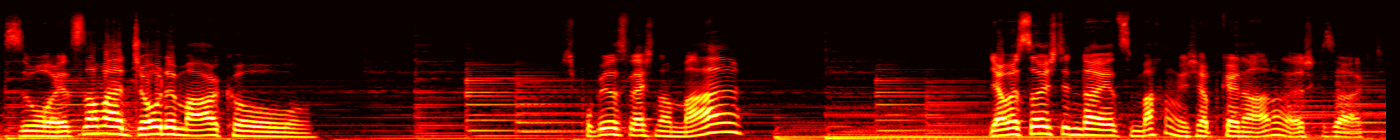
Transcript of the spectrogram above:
So, jetzt nochmal Joe DeMarco. Ich probiere das gleich nochmal. Ja, was soll ich denn da jetzt machen? Ich habe keine Ahnung, ehrlich gesagt.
